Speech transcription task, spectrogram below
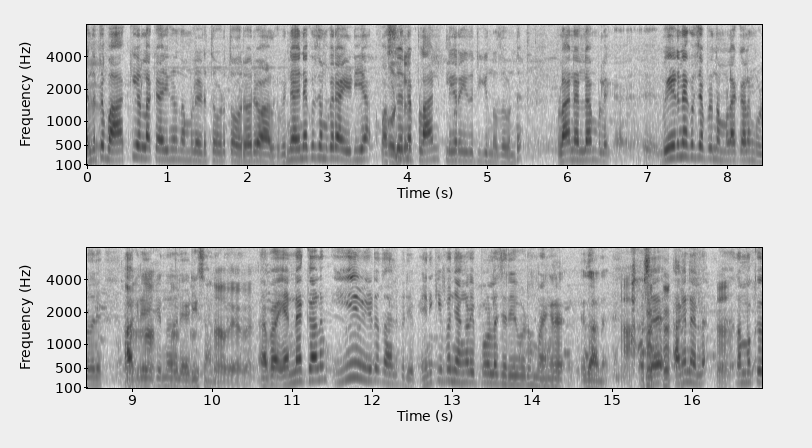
എന്നിട്ട് ബാക്കിയുള്ള കാര്യങ്ങൾ നമ്മൾ എടുത്തു കൊടുത്ത് ഓരോരോ ആൾക്ക്. പിന്നെ അതിനെക്കുറിച്ച് നമുക്കൊരു ഐഡിയ ഫസ്റ്റ് തന്നെ പ്ലാൻ ക്ലിയർ ചെയ്തിരിക്കുന്നത് കൊണ്ട് പ്ലാൻ എല്ലാം വീടിനെ കുറിച്ച് എപ്പോഴും നമ്മളെക്കാളും കൂടുതൽ ആഗ്രഹിക്കുന്നത് ലേഡീസ് ആണ്. അപ്പൊ എന്നെക്കാളും ഈ വീട് താല്പര്യം. എനിക്കിപ്പോ ഞങ്ങളുടെ ഇപ്പോൾ ഉള്ള ചെറിയ വീടും ഭയങ്കര ഇതാണ്. പക്ഷെ അങ്ങനെയല്ല. നമുക്ക്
